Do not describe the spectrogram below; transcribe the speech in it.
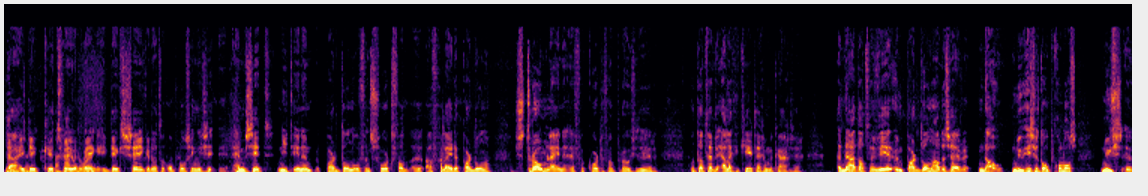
ja, ik denk twee opmerkingen. Ik denk zeker dat de oplossing hem zit niet in een pardon of een soort van uh, afgeleide pardonnen. Stroomlijnen en verkorten van procedure. Want dat hebben we elke keer tegen elkaar gezegd. Nadat we weer een pardon hadden, zeiden we... nou, nu is het opgelost, nu uh,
